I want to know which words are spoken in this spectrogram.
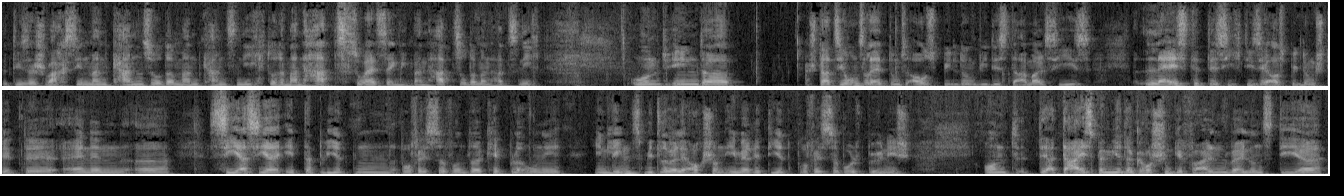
dieser Schwachsinn, man kann es oder man kann es nicht oder man hat so heißt es eigentlich, man hat es oder man hat es nicht. Und in der Stationsleitungsausbildung, wie das damals hieß, leistete sich diese Ausbildungsstätte einen äh, sehr, sehr etablierten Professor von der Kepler-Uni in Linz, mittlerweile auch schon emeritiert, Professor Wolf Böhnisch. Und der, da ist bei mir der Groschen gefallen, weil uns der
